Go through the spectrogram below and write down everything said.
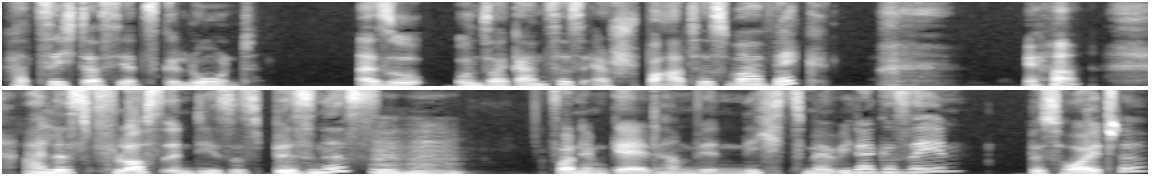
Hat sich das jetzt gelohnt? Also unser ganzes Erspartes war weg. ja, alles floss in dieses Business. Mhm. Von dem Geld haben wir nichts mehr wiedergesehen, bis heute.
